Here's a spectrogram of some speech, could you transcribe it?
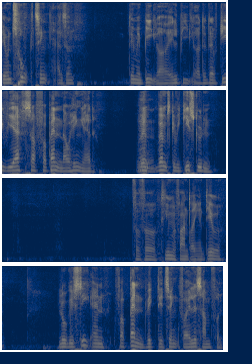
det er jo en tung ting, altså det med biler og elbiler og det der, fordi vi er så forbandet afhængige af det. Hvem, mm. hvem skal vi give skylden for, for klimaforandringer? Det er jo logistik er en forbandet vigtig ting for alle samfund.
